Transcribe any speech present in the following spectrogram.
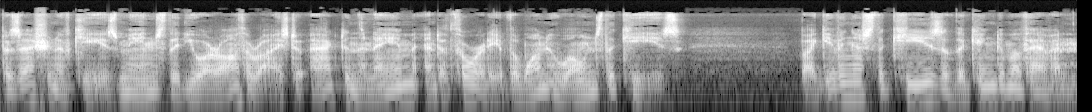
Possession of keys means that you are authorized to act in the name and authority of the one who owns the keys. By giving us the keys of the kingdom of heaven,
